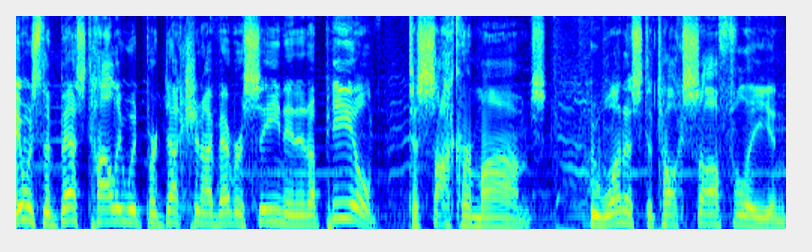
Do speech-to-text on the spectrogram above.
It was the best Hollywood production I've ever seen, and it appealed to soccer moms who want us to talk softly and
